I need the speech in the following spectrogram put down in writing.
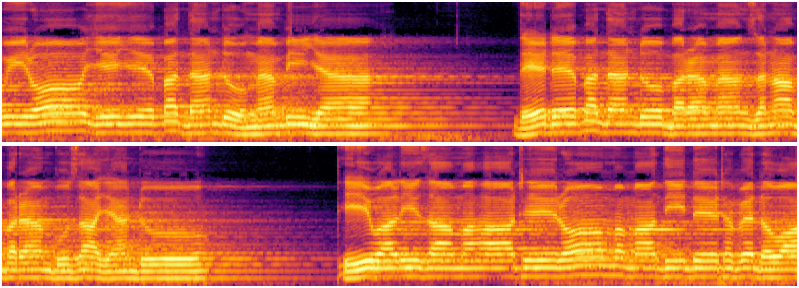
ဝီရောယေယေပတ္တန္တုမံပိယဒေတေပတ္တန္တုပရမံဇနပရံဘူဇယန္တု ဒီဝါလိဇာမဟာထေရောမမတိတေထဗေတဝါ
